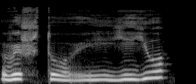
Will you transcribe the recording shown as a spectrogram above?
«Вы что, и ее?»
